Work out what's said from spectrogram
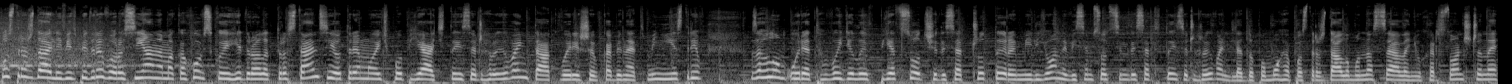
Постраждалі від підриву росіянами Каховської гідроелектростанції отримують по 5 тисяч гривень. Так вирішив кабінет міністрів. Загалом уряд виділив 564 мільйони 870 тисяч гривень для допомоги постраждалому населенню Херсонщини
